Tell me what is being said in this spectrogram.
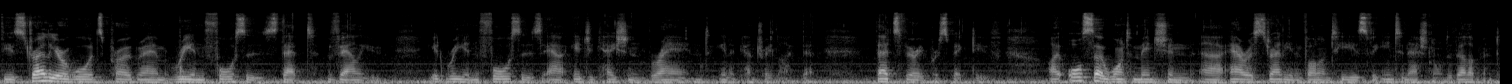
The Australia Awards program reinforces that value. It reinforces our education brand in a country like that. That's very prospective. I also want to mention uh, our Australian Volunteers for International Development.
